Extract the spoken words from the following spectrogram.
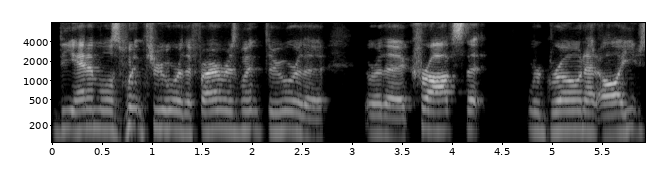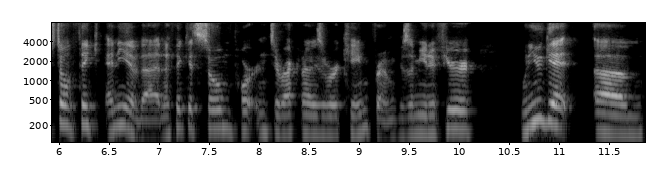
the animals went through or the farmers went through or the or the crops that were grown at all. You just don't think any of that. And I think it's so important to recognize where it came from. Because I mean, if you're when you get um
